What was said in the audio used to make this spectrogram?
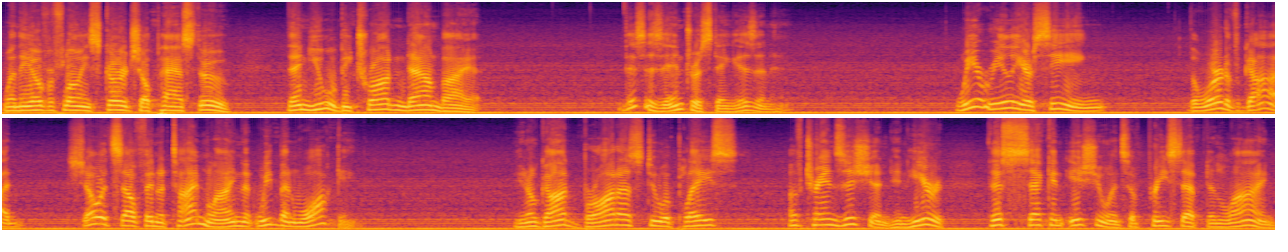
when the overflowing scourge shall pass through. then you will be trodden down by it. This is interesting, isn't it? We really are seeing the Word of God show itself in a timeline that we've been walking. You know, God brought us to a place of transition, and here, this second issuance of precept and line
